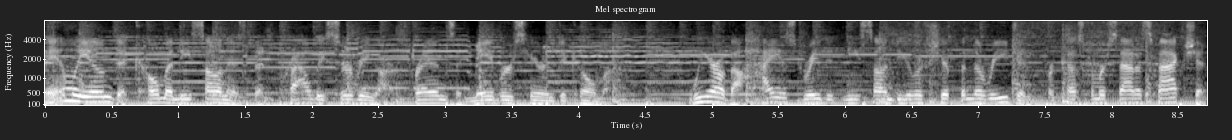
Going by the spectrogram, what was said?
family owned Tacoma Nissan has been proudly serving our friends and neighbors here in Tacoma. We are the highest rated Nissan dealership in the region for customer satisfaction,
